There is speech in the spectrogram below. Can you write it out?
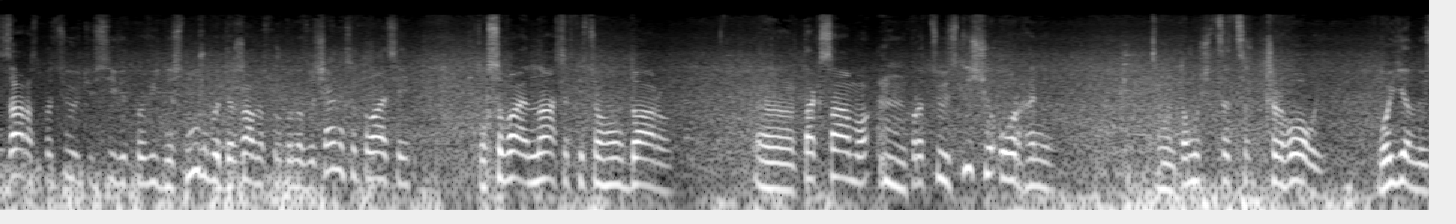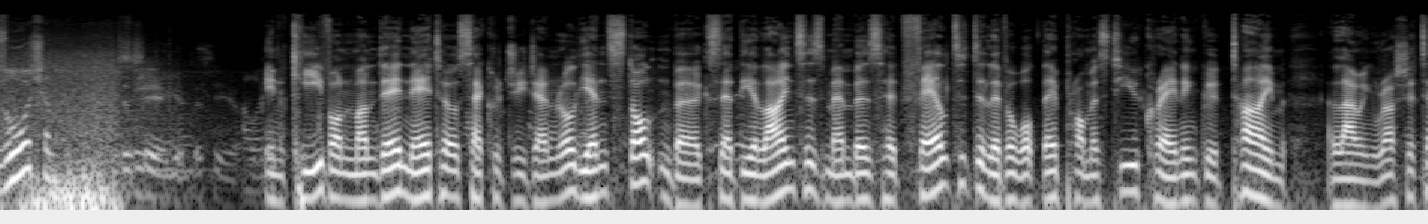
Зараз працюють усі відповідні служби, Державна служба надзвичайних ситуацій, усуває наслідки цього удару. Е, Так само працюють слідчі органи, е, тому що це, це черговий воєнний злочин. In Kiev on Monday, NATO Secretary General Jens Stoltenberg said the alliance's members had failed to deliver what they promised to Ukraine in good time, allowing Russia to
